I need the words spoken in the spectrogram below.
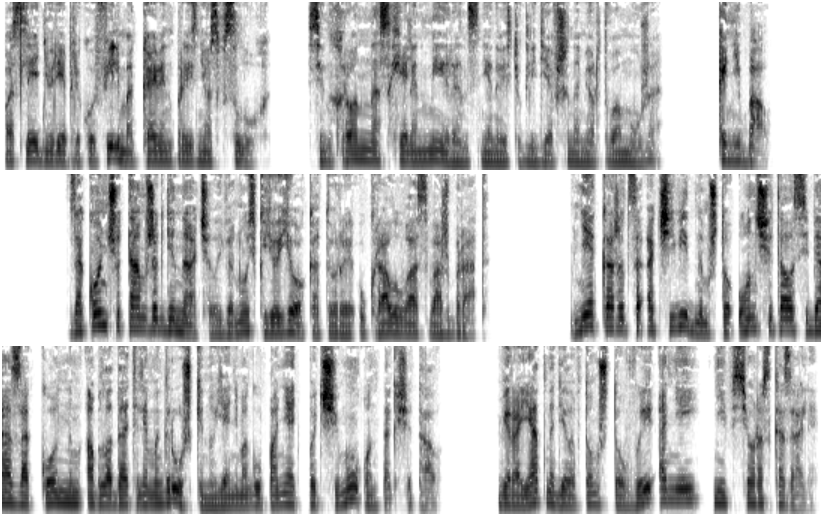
Последнюю реплику фильма Кевин произнес вслух, синхронно с Хелен Миррен, с ненавистью глядевшей на мертвого мужа. «Каннибал!» Закончу там же, где начал, и вернусь к Йо-Йо, который украл у вас ваш брат. Мне кажется очевидным, что он считал себя законным обладателем игрушки, но я не могу понять, почему он так считал. Вероятно, дело в том, что вы о ней не все рассказали.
